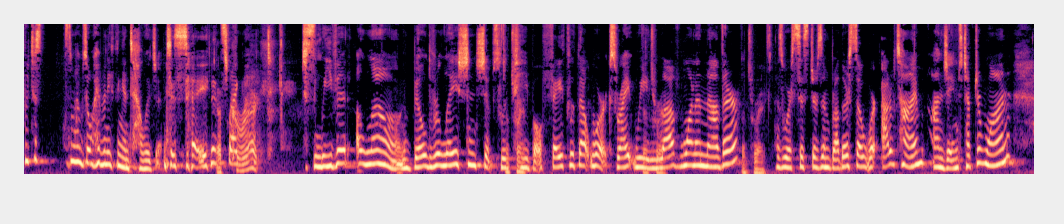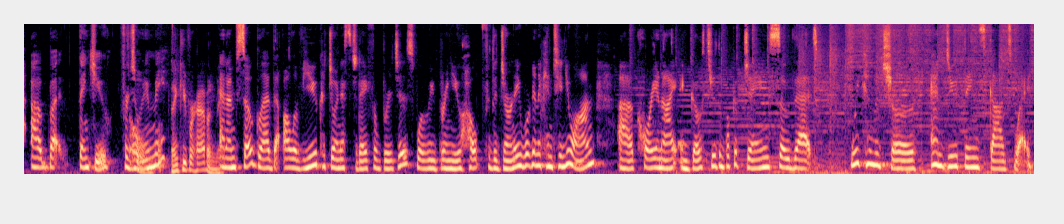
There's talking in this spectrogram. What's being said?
We just sometimes don't have anything intelligent to say. And It's That's like, correct. just leave it alone. Build relationships with That's right. people. Faith without works, right? We right. love one another That's right. because we're sisters and brothers. So we're out of time on James chapter one. Uh, but thank you for joining Oh, me. Thank you for having me. And I'm so glad that all of you could join us today for Bridges, where we bring you hope for the journey. We're going to continue on, uh, Corey and I, and go through the book of James so that we can mature and do things God's way.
